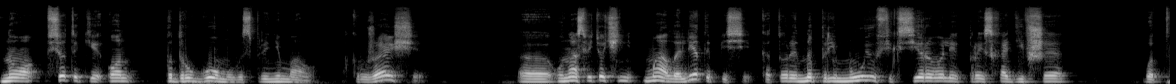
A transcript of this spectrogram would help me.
Но все-таки он по-другому воспринимал окружающее, у нас ведь очень мало летописей, которые напрямую фиксировали происходившее вот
